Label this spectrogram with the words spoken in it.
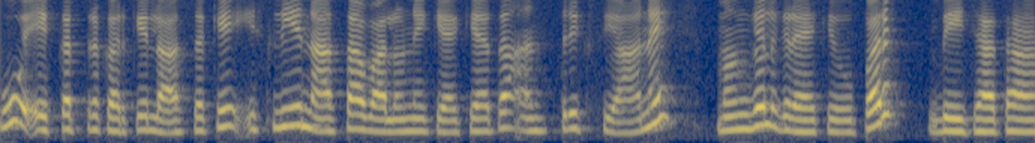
वो एकत्र करके ला सके। इसलिए नासा वालों ने क्या किया था? अंतरिक्ष यान मंगल ग्रह के ऊपर भेजा था।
